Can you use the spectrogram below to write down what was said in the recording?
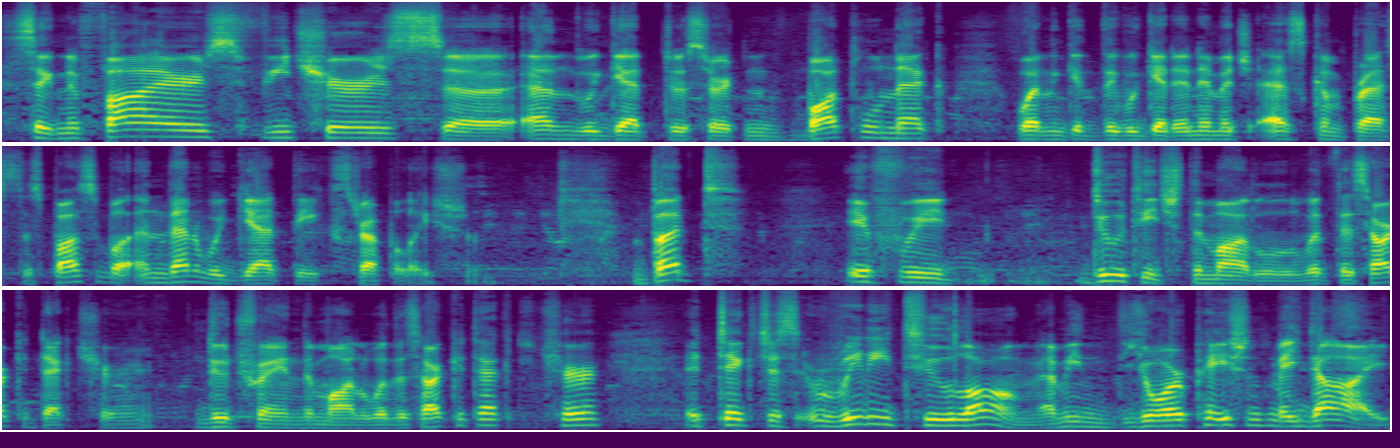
signifiers, features, uh, and we get to a certain bottleneck when we get an image as compressed as possible, and then we get the extrapolation. But if we do teach the model with this architecture, do train the model with this architecture, it takes just really too long. I mean, your patient may die.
